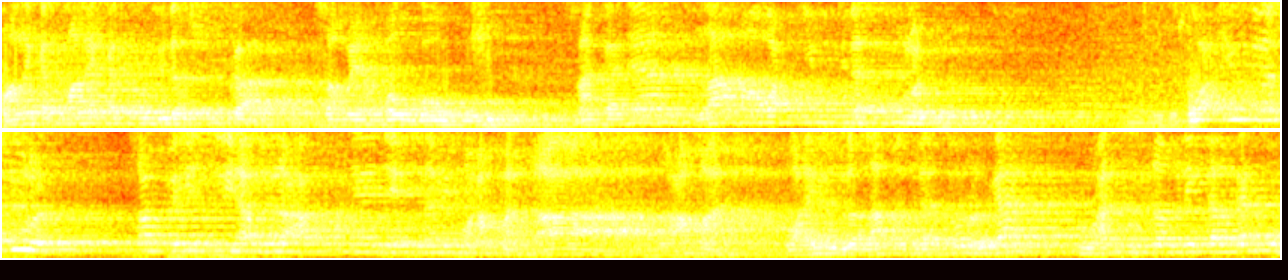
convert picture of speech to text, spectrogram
Malaikat-malaikat pun tidak suka sama yang bau-bau busuk. Makanya lama wahyu tidak turun. Wahyu tidak turun. Sampai istri Abu Lahab mengejek Nabi Muhammad. Ah Muhammad wahyu sudah lama tidak turun kan? Tuhanmu sudah meninggalkanmu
